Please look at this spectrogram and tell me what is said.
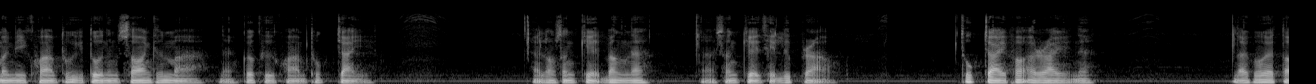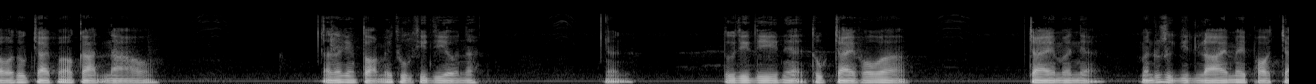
มันมีความทุกข์อีกตัวหนึ่งซ้อนขึ้นมานะก็คือความทุกข์ใจ ลองสังเกตบ้างนะ สังเกตเห็นหรือเปล่า ทุกข์ใจเพราะอะไรนะหลายคนก็ตอบว่าทุกข์ใจเพราะอากาศหนาว อันนั้นยังตอบไม่ถูกทีเดียวนะ ดูดีๆเนี่ยทุกใจเพราะว่าใจมันเนี่ยมันรู้สึกยินร้ายไม่พอใจ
